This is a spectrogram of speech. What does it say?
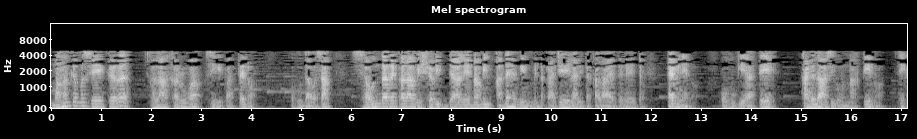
මහකමසේකර කලාකරුවා සිහිපත් වෙනවා. ඔහු දවසක් සෞන්දර්ය කලා විශ්වවිද්‍යාලය නමින් අද හැඳින්වෙන රජයේ ලලිත කලායතනයට පැමිණෙනවා. ඔහුගේ අතේ කඩදාසි ගොන්නක් තියෙනවා. එක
